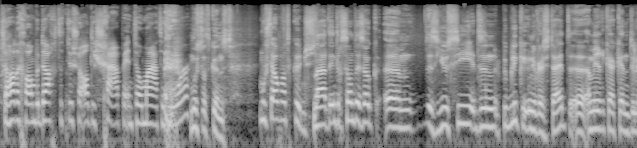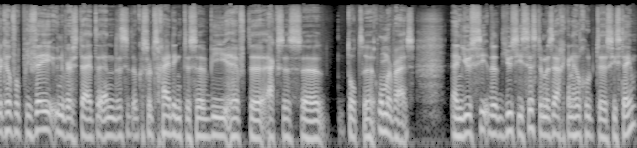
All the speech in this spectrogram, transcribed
Ze hadden gewoon bedacht tussen al die schapen en tomaten door. Moest wat kunst moest ook wat kunst. Nou, het interessante is ook, um, dus UC, het is een publieke universiteit. Uh, Amerika kent natuurlijk heel veel privé-universiteiten. En er zit ook een soort scheiding tussen wie heeft uh, access uh, tot onderwijs. En UC, het UC-system is eigenlijk een heel goed systeem.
